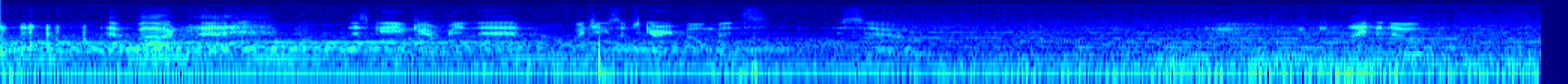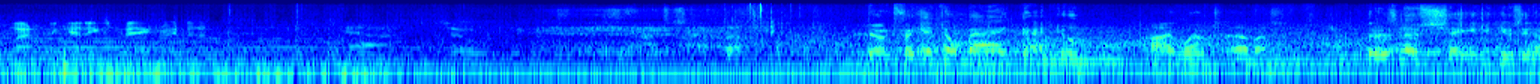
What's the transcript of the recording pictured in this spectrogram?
About uh, this game, we have been uh, watching some scary moments. So we kind of know what we can expect right now. Yeah. So we Don't forget your bag, Daniel. I won't, Herbert. There is no shame in using a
